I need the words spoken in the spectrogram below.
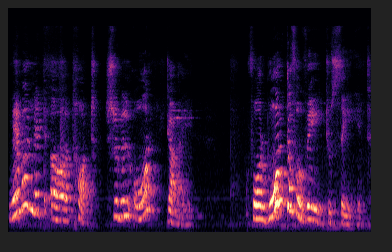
Never let a thought shrivel or die for want of a way to say it.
